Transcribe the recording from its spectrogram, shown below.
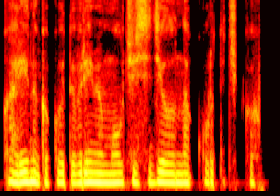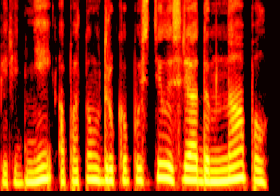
Карина какое-то время молча сидела на корточках перед ней, а потом вдруг опустилась рядом на пол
